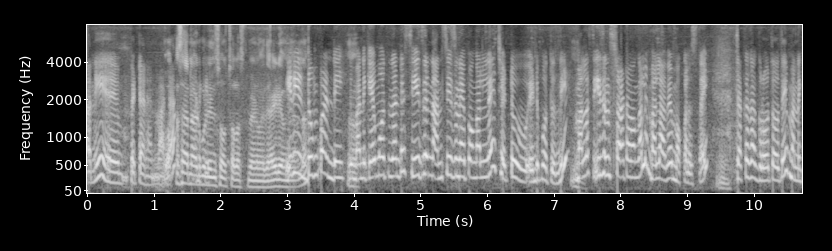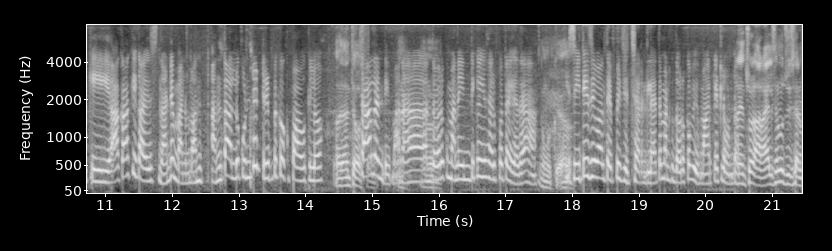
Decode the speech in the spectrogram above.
అని పెట్టాను అనమాట ఒక్కసారి నాటుకుంటే ఎన్ని సంవత్సరాలు వస్తుంది మేడం అది? ఐడియా ఇది దుంప అండి మనకి ఏమవుతుందంటే సీజన్ అన్ సీజన్ అయిపోగానే చెట్టు ఎండిపోతుంది. మళ్ళీ సీజన్ స్టార్ట్ అవ్వగానే మళ్ళీ అవే మొక్కలు వస్తాయి. చక్కగా గ్రోత్ అవుతాయి. మనకి ఆకాకి కాయిస్తుంది అంటే మనం అంత- అల్లుకుంటే ట్రిప్కి ఒక పావు కిలో. చాలండి. మన అంతవరకు మన ఇంటికి సరిపోతాయి కదా. ఈ సిటీజీ వాళ్ళు తెప్పించి ఇచ్చారండి లేకపోతే మనకు దొరకవు. మార్కెట్లో చూడ రాయలసీమ చూశాను.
